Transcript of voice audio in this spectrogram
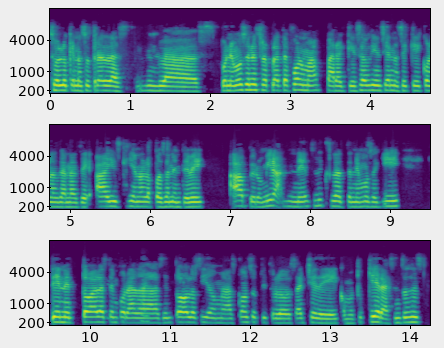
solo que nosotras las, las ponemos en nuestra plataforma para que esa audiencia no se quede con las ganas de, ay, es que ya no la pasan en TV. Ah, pero mira, Netflix la tenemos aquí, tiene todas las temporadas en todos los idiomas, con subtítulos HD, como tú quieras. Entonces,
